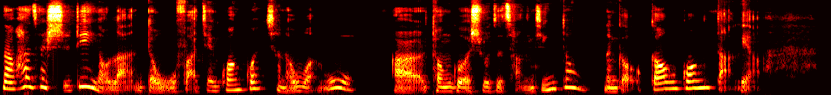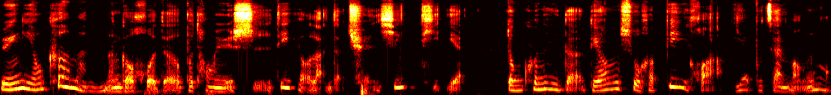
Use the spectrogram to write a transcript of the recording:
哪怕在实地游览，都无法见光观赏的文物。而通过数字藏经洞，能够高光打亮，云游客们能够获得不同于实地游览的全新体验。洞窟内的雕塑和壁画也不再朦胧。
